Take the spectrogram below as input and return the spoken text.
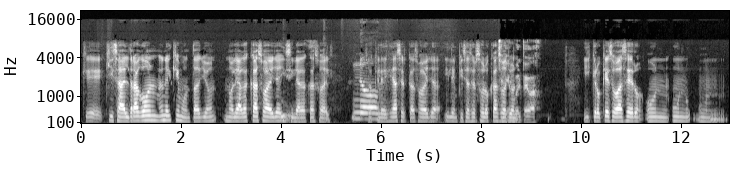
Que quizá el dragón en el que monta John no le haga caso a ella y sí le haga caso a él. O sea, No, que le deje de hacer caso a ella y le empiece a hacer solo caso a un John. golpe bajo. Y creo que eso va a ser un, un, un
